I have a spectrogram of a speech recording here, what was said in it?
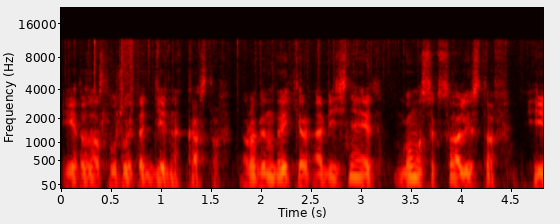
и это заслуживает отдельных кастов, Робин Бейкер объясняет гомосексуалистов и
